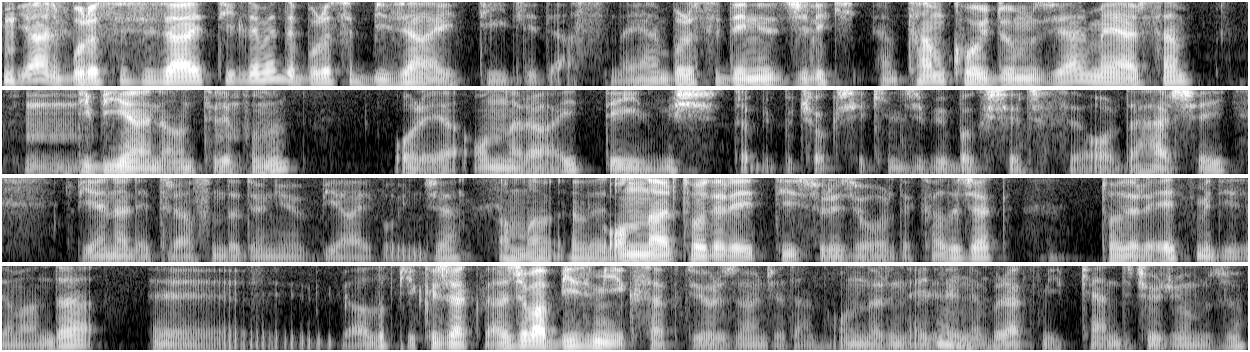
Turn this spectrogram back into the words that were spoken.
Yani burası size ait değil demedi de burası bize ait değil dedi aslında. Yani burası denizcilik. Yani tam koyduğumuz yer meğersem Hmm. dibi yani antreponun oraya onlara ait değilmiş. Tabii bu çok şekilci bir bakış açısı. Orada her şey Bienal etrafında dönüyor bir ay boyunca. Ama evet. Onlar tolere ettiği sürece orada kalacak. Tolere etmediği zaman da e, alıp yıkacaklar. Acaba biz mi yıksak diyoruz önceden. Onların ellerine Hmm. bırakmayıp kendi çocuğumuzu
